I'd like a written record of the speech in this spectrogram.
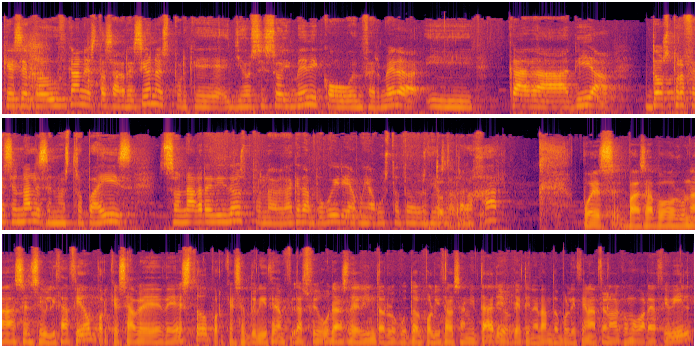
que se produzcan estas agresiones? Porque yo si soy médico o enfermera y cada día dos profesionales en nuestro país son agredidos, pues la verdad que tampoco iría muy a gusto todos los días de trabajar. Pues pasa por una sensibilización, porque se hable de esto, porque se utilicen las figuras del interlocutor policial sanitario, que tiene tanto Policía Nacional como Guardia Civil,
